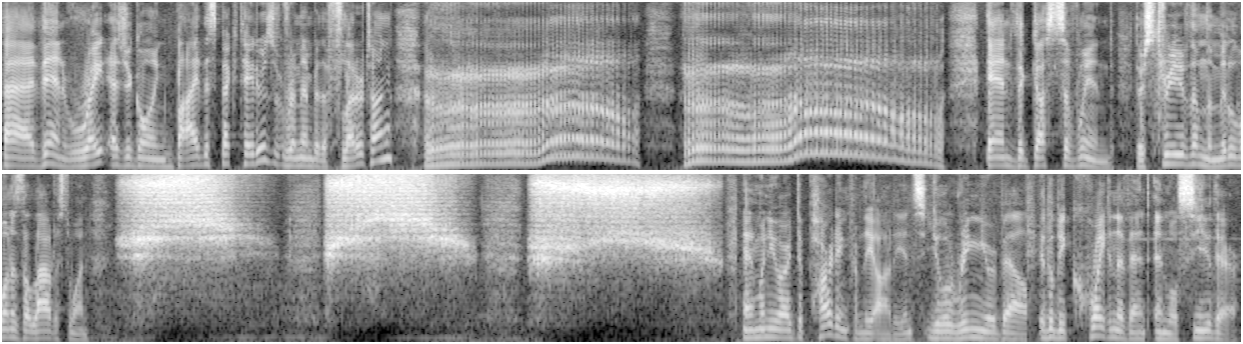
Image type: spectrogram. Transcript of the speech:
Uh, then, right as you're going by the spectators, remember the flutter tongue. And the gusts of wind. There's three of them. The middle one is the loudest one. And when you are departing from the audience, you'll ring your bell. It'll be quite an event and we'll see you there.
